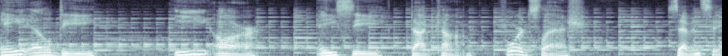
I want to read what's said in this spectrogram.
A L D E R A C.com forward slash 7C.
